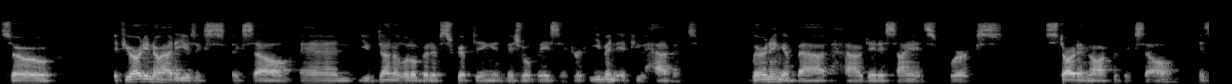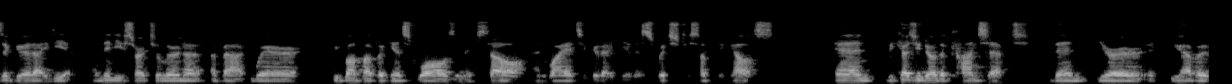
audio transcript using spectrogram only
So if you already know how to use Excel and you've done a little bit of scripting in Visual Basic, or even if you haven't, learning about how data science works, starting off with Excel is a good idea. And then you start to learn a, about where you bump up against walls in Excel and why it's a good idea to switch to something else. And because you know the concept then you're you have a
